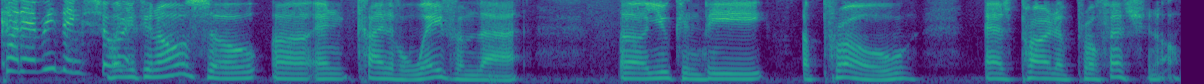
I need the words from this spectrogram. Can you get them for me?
cut everything short. But you can also, uh, and kind of away from that, uh, you can be a pro as part of professional.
